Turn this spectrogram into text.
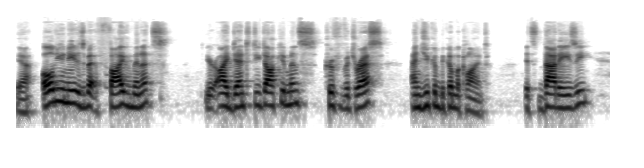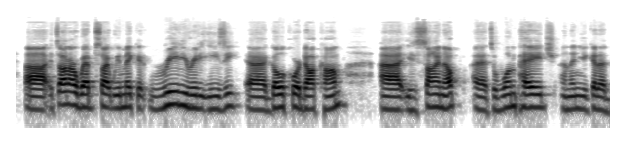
Yeah, all you need is about five minutes your identity documents, proof of address, and you can become a client. It's that easy. Uh, it's on our website. We make it really, really easy. Uh, goldcore.com. Uh, you sign up. Uh, it's a one page, and then you get a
